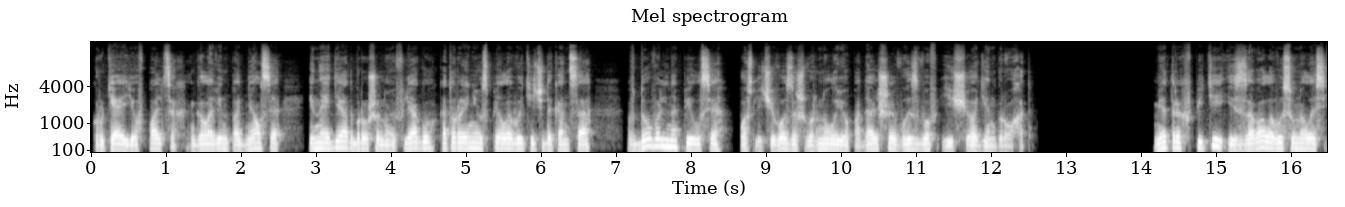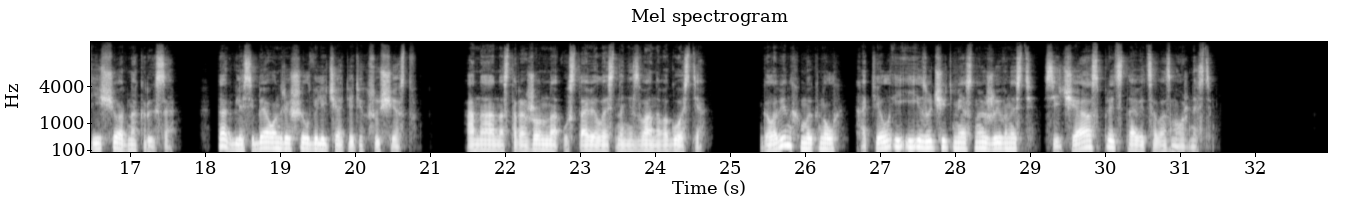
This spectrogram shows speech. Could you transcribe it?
Крутя ее в пальцах, Головин поднялся и, найдя отброшенную флягу, которая не успела вытечь до конца, вдоволь напился, после чего зашвырнул ее подальше, вызвав еще один грохот. Метрах в пяти из завала высунулась еще одна крыса. Так для себя он решил величать этих существ. Она настороженно уставилась на незваного гостя. Головин хмыкнул. Хотел и изучить местную живность. Сейчас представится возможность.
